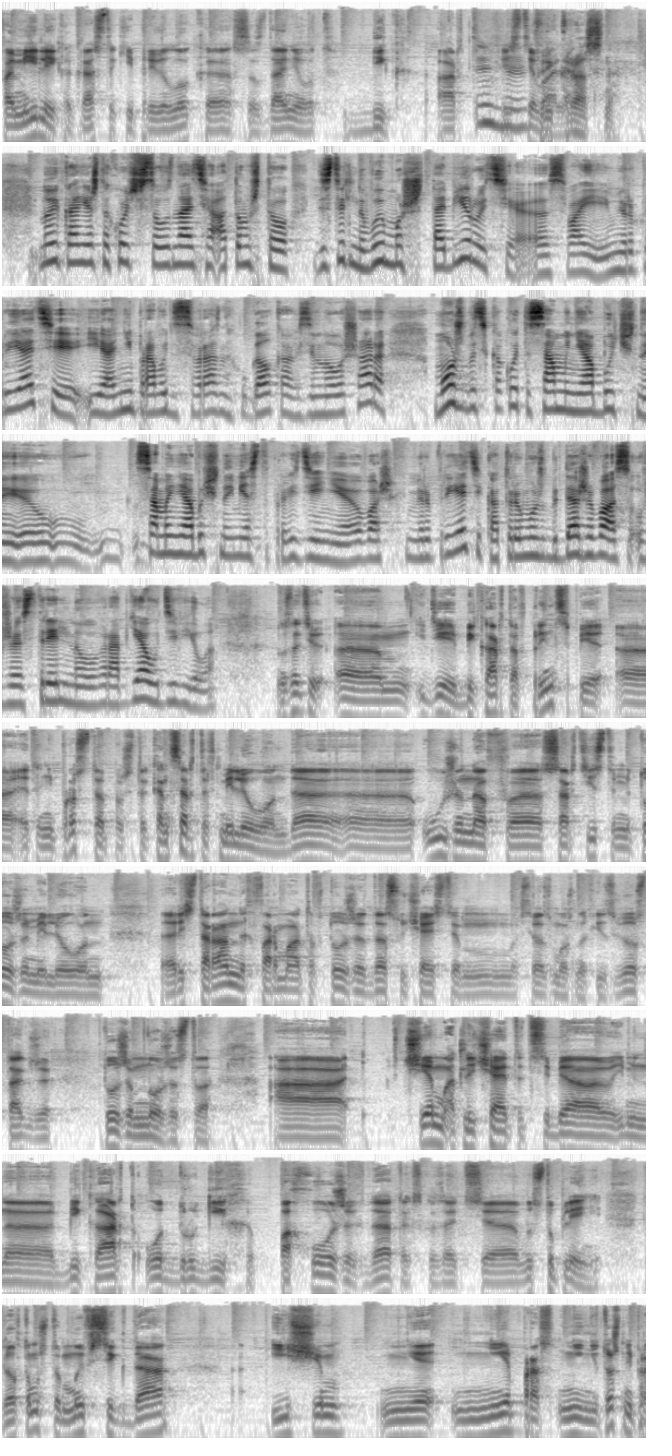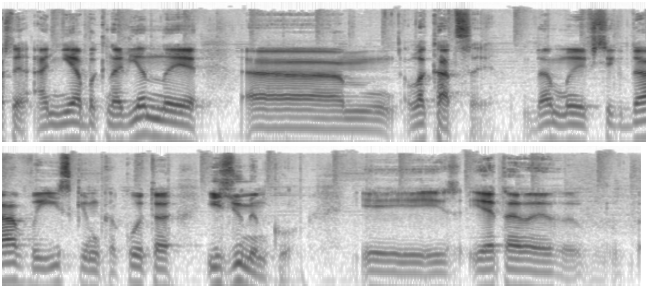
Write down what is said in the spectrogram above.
фамилий как раз-таки привело к созданию вот Big арт-фестиваля. Прекрасно. Ну и, конечно, хочется узнать о том, что действительно вы масштабируете э, свои мероприятия, и они проводятся в разных уголках земного шара. Может быть, какое-то самое необычное, э, самое необычное место проведения ваших мероприятий, которое, может быть, даже вас уже стрельного воробья удивило? Ну, знаете, э, идея бикарта, в принципе, э, это не просто, что концертов миллион, да, э, ужинов э, с артистами тоже миллион, ресторанных форматов тоже, да, с участием всевозможных и звезд также тоже множество. А чем отличает от себя именно Art от других похожих, да, так сказать, э, выступлений? Дело в том, что мы всегда ищем не, не, прос, не, не то, что непростые, а необыкновенные э, локации. Да, мы всегда выискиваем какую-то изюминку. И, и это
